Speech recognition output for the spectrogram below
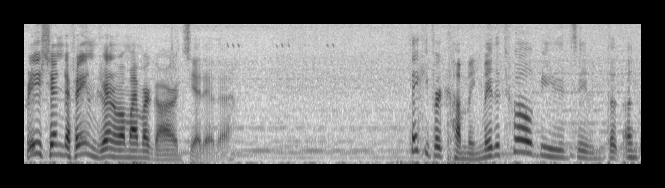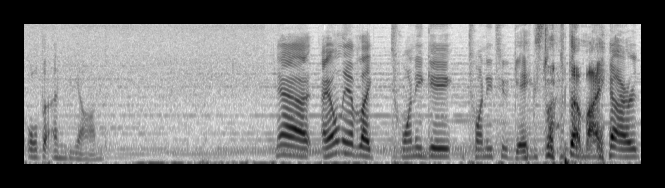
Please send the famed general my regards. Yeah, yeah. Thank you for coming. May the 12 be saved Ul'dah and beyond. Yeah, I only have like 20 gig, 22 gigs left on my hard,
